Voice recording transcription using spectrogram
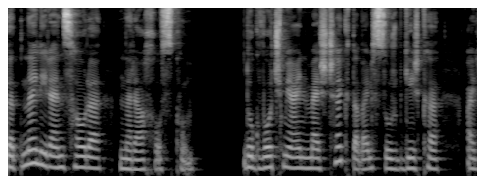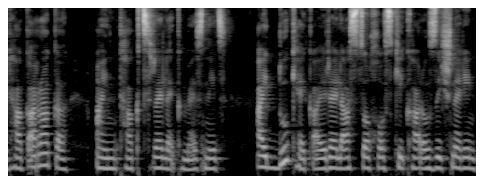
գտնել իրենց հորը նրա խոսքում։ Դուք ոչ միայն մեզ չեք տվել Սուրբ Գիրքը, այլ հակառակը, այն թաքցրել եք մեզնից։ Այդ դուք եք այրել Աստծո խոսքի քարոզիչներին,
